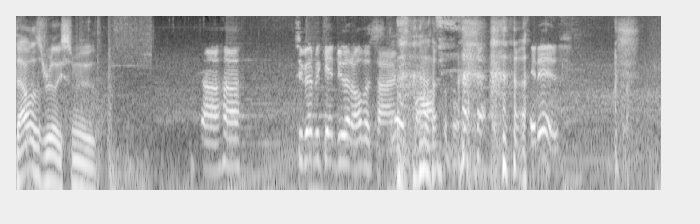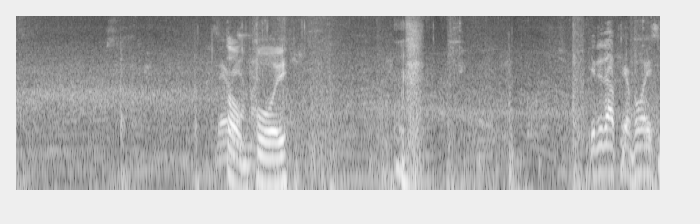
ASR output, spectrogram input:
That was really smooth. Uh huh. Too bad we can't do that all the time. Possible. it is. Very Oh unlikely. boy. Get it up here, boys.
